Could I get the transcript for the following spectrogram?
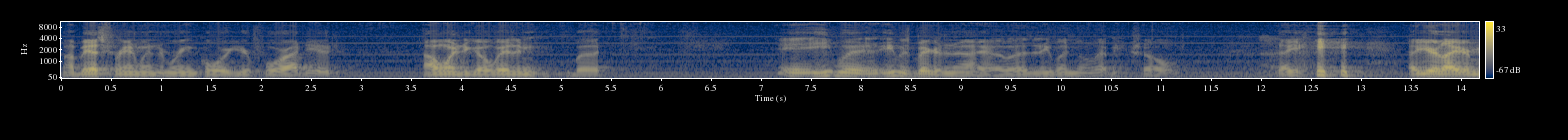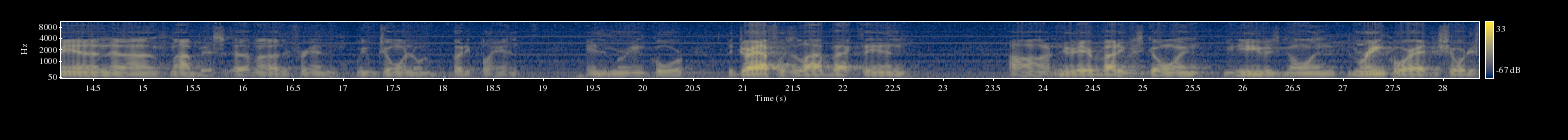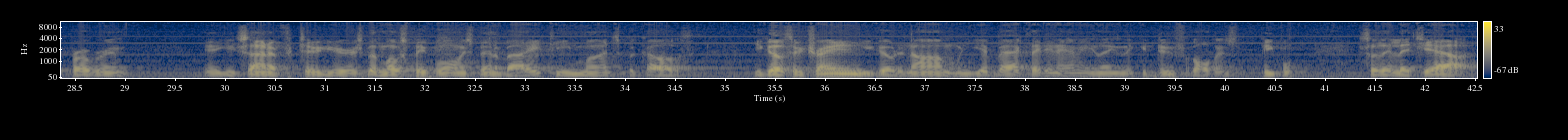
My best friend went in the Marine Corps a year before I did. I wanted to go with him, but he was he was bigger than I was, and he wasn't going to let me. So they a year later, me and uh, my best uh, my other friend we joined on a buddy plan in the Marine Corps. The draft was alive back then. Uh, knew that everybody was going. You knew you was going. The Marine Corps had the shortest program. you'd sign up for two years, but most people only spent about 18 months because you go through training, you go to Nam. When you get back, they didn't have anything they could do for all those people, so they let you out.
